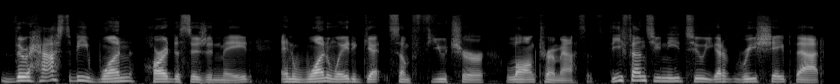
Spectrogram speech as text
there has to be one hard decision made and one way to get some future long-term assets. Defense, you need to. You got to reshape that.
